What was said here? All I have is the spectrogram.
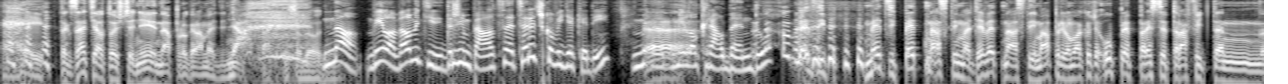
Hej, tak zatiaľ to ešte nie je na programe dňa. Tak to sa dohodne. No, Milo, veľmi ti držím palce. Cerečko vyjde kedy? M- Eh. Milo Král Bandu. medzi, medzi 15. a 19. aprílom, akože úplne presne trafiť ten uh,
